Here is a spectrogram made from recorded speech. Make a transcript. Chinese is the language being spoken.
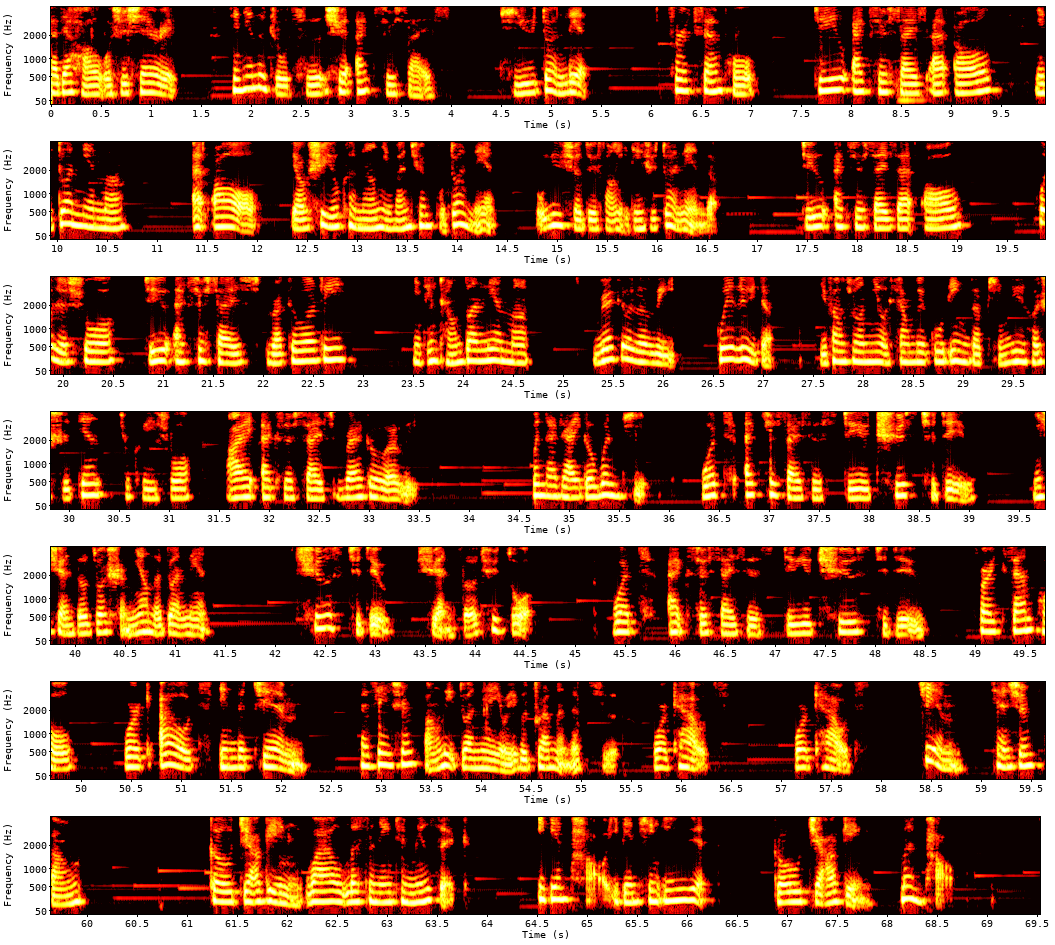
大家好，我是 Sherry。今天的主词是 exercise，体育锻炼。For example, do you exercise at all？你锻炼吗？At all 表示有可能你完全不锻炼，不预设对方一定是锻炼的。Do you exercise at all？或者说 Do you exercise regularly？你经常锻炼吗？Regularly 规律的。 比方说，你有相对固定的频率和时间，就可以说 I exercise regularly。问大家一个问题：What exercises do you choose to do？你选择做什么样的锻炼？Choose to do，选择去做。What exercises do you choose to do？For example, work out in the gym。在健身房里锻炼有一个专门的词，work out。 workout, gym 健身房，go jogging while listening to music 一边跑一边听音乐，go jogging 慢跑。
